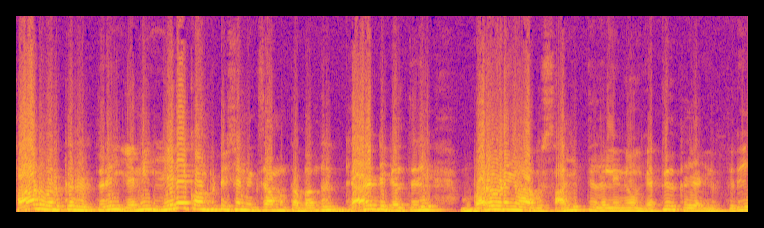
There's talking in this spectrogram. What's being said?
ಹಾರ್ಡ್ ವರ್ಕರ್ ಇರ್ತೀರಿ, ಎನಿ, ಏನೇ ಕಾಂಪಿಟೇಷನ್ ಎಕ್ಸಾಮ್ ಅಂತ ಬಂದ್ರೆ ಗ್ಯಾರಂಟಿ ಗೆಲ್ತೀರಿ. ಬರವಣಿಗೆ ಹಾಗೂ ಸಾಹಿತ್ಯದಲ್ಲಿ ನೀವು ಎತ್ತಿದ ಕೈಯಾಗಿರ್ತೀರಿ.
